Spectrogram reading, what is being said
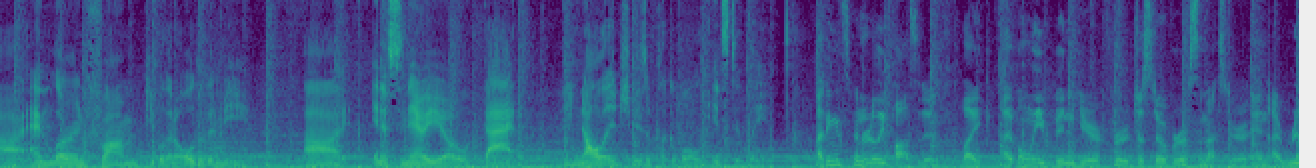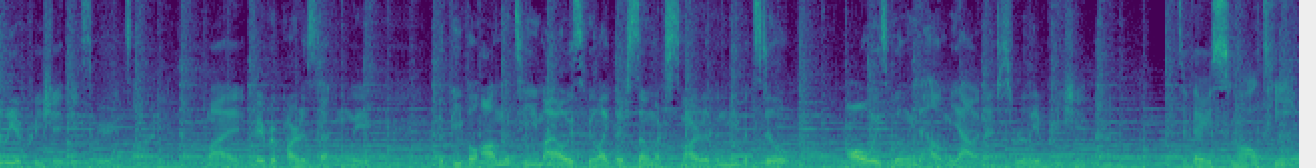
uh, and learn from people that are older than me uh, in a scenario that the knowledge is applicable instantly. I think it's been really positive. Like, I've only been here for just over a semester, and I really appreciate the experience already. My favorite part is definitely the people on the team. I always feel like they're so much smarter than me, but still always willing to help me out, and I just really appreciate that. A very small team.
